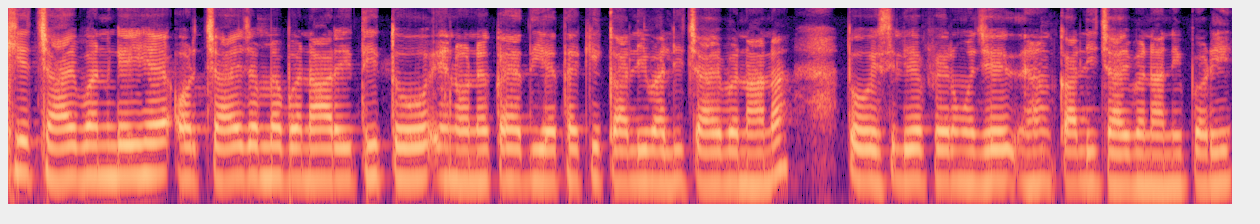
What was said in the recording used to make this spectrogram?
देखिए चाय बन गई है और चाय जब मैं बना रही थी तो इन्होंने कह दिया था कि काली वाली चाय बनाना। तो इसलिए फिर मुझे काली चाय बनानी पड़ी।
